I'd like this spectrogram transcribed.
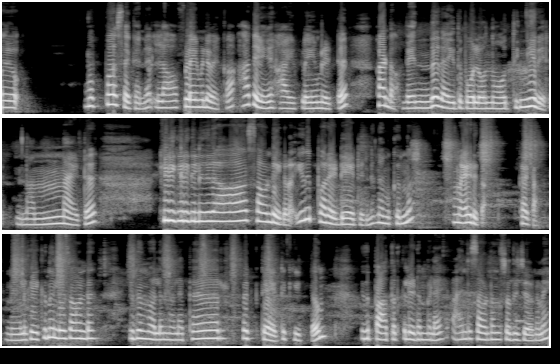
ഒരു മുപ്പത് സെക്കൻഡ് ലോ ഫ്ലെയിമിൽ വെക്കുക അത് കഴിഞ്ഞ് ഹൈ ഫ്ലെയിമിലിട്ട് കണ്ടോ? വെന്ത് ഇതുപോലെ ഒന്ന് ഒതുങ്ങി വരും. നന്നായിട്ട് കിളി കിളി കിളി സൗണ്ട് കേൾക്കണം ഇതിപ്പോൾ റെഡി ആയിട്ടുണ്ട്. നമുക്കിന്ന് എടുക്കാം. കേട്ടോ? നിങ്ങൾ കേൾക്കുന്നില്ലേ സൗണ്ട് ഇത് നല്ല നല്ല പെർഫെക്റ്റ് ആയിട്ട് കിട്ടും. ഇത് പാത്രത്തിലിടുമ്പോഴേ അതിന്റെ സൗണ്ട് ഒന്ന് ശ്രദ്ധിച്ച് നോക്കണേ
